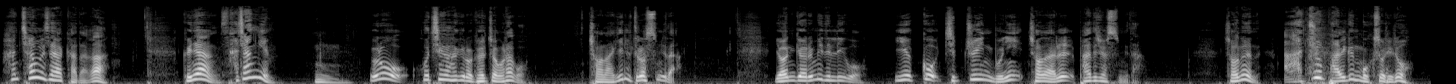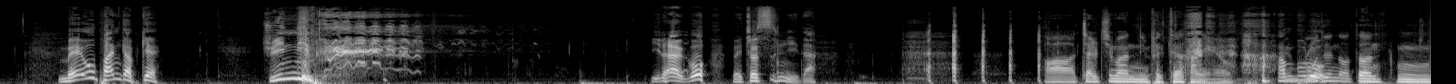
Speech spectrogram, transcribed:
한참을 생각하다가 그냥 사장님으로 음. 호칭하기로 결정을 하고 전화기를 들었습니다. 연결음이 들리고 이윽고 집주인분이 전화를 받으셨습니다. 저는 아주 밝은 목소리로 매우 반갑게 주인님 이라고 외쳤습니다. 아, 짧지만 임팩트가 강해요. 함부로 모든 어떤, 음,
